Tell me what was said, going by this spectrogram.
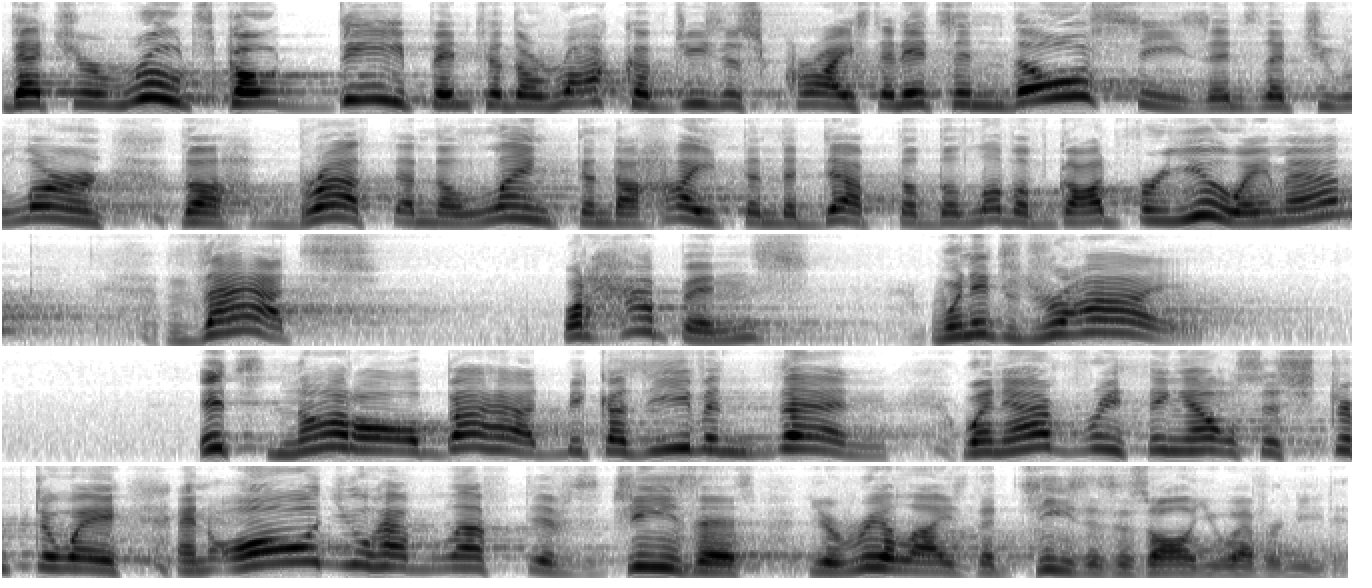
that your roots go deep into the rock of Jesus Christ. And it's in those seasons that you learn the breadth and the length and the height and the depth of the love of God for you. Amen? That's what happens when it's dry. It's not all bad because even then, when everything else is stripped away and all you have left is Jesus, you realize that Jesus is all you ever needed.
